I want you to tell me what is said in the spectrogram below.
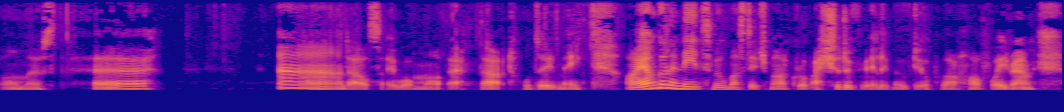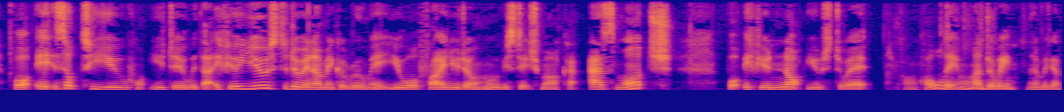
almost there and I'll say one more there. That will do me. I am going to need to move my stitch marker up. I should have really moved it up about halfway round but it's up to you what you do with that. If you're used to doing amigurumi you will find you don't move your stitch marker as much but if you're not used to it can't hold it what am I doing there we go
